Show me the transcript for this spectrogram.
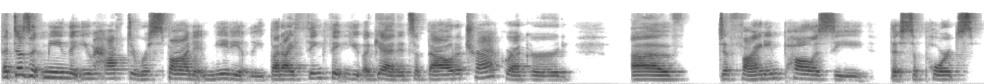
that doesn't mean that you have to respond immediately, but I think that you, again, it's about a track record of defining policy that supports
